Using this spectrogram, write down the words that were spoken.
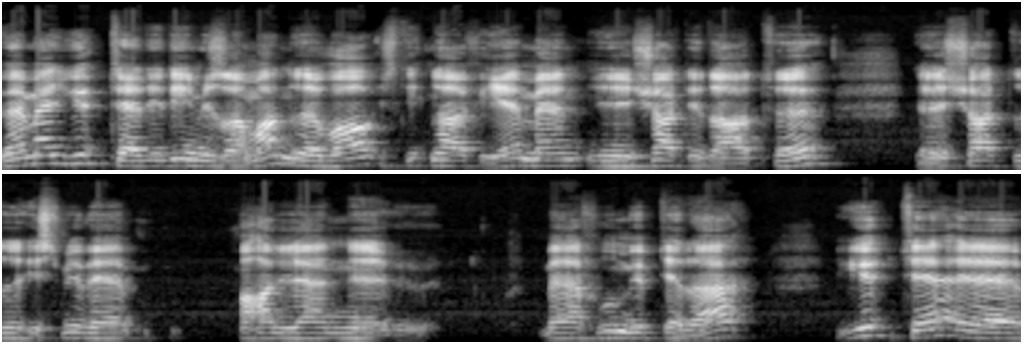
Ve men yü'te dediğimiz zaman e, vav istinafiye men e, şart edatı e, şart ismi ve mahallen e, merfu müpteda yü'te e,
